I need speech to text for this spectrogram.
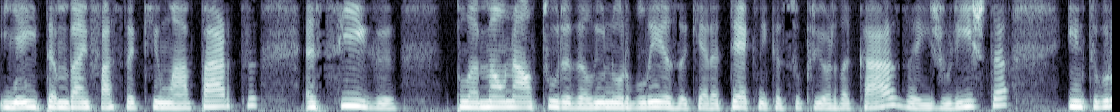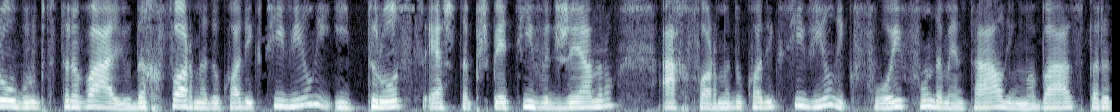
e aí também faço aqui uma à parte, a SIG pela mão na altura da Leonor Beleza, que era técnica superior da casa e jurista, integrou o grupo de trabalho da reforma do Código Civil e, e trouxe esta perspectiva de género à reforma do Código Civil e que foi fundamental e uma base para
